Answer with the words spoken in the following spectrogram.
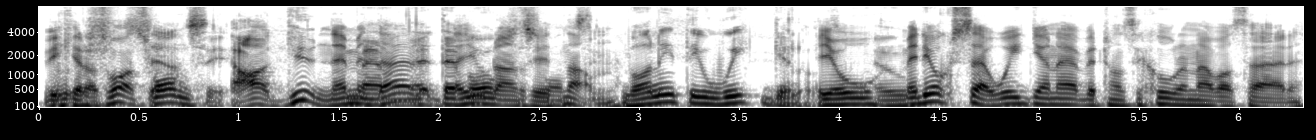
Vilka då? Swansea? Swansea. Ja, gud, nej men, Men där, det där gjorde han Swansea. namn. Var han inte i också? Jo, Jo. men det är också så här, Wigan och Everton-sessionerna var så här,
